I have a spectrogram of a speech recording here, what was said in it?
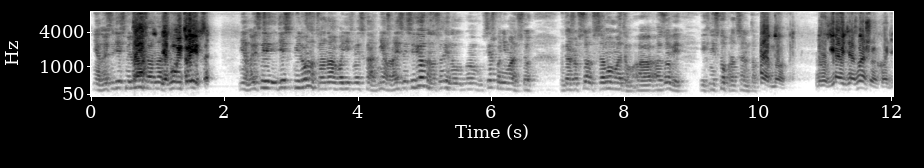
Не, ну если 10 миллионов, то Да, она... я думаю, 30. Не, ну если 10 миллионов, то надо вводить войска. Не, ну а если серьезно, ну смотри, ну все же понимают, что даже в, в самом этом а, Азове их не 100%. Ладно. Друг, я ведь я знаю, что я хочу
